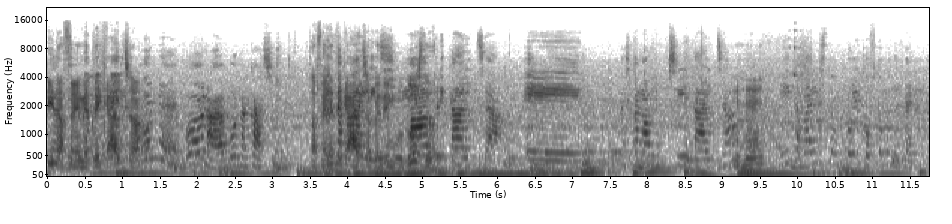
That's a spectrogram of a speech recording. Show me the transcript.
Τι να φαίνεται η κάλτσα; Ε, Ναι, μπορεί να, μπορεί να κάτσει. Θα φαίνεται κάλτσα, παιδί μου. Δώστε. Μαύρη κάλτσα, ε, βασικά μαύρη ψηλή κάλτσα Μμμ. ή θα βάλεις το πολύ κοφτό που δεν φαίνεται.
